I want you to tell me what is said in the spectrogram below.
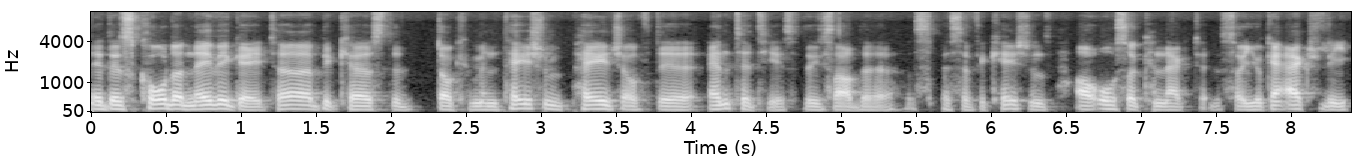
It is called a navigator because the documentation page of the entities, these are the specifications, are also connected. So you can actually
